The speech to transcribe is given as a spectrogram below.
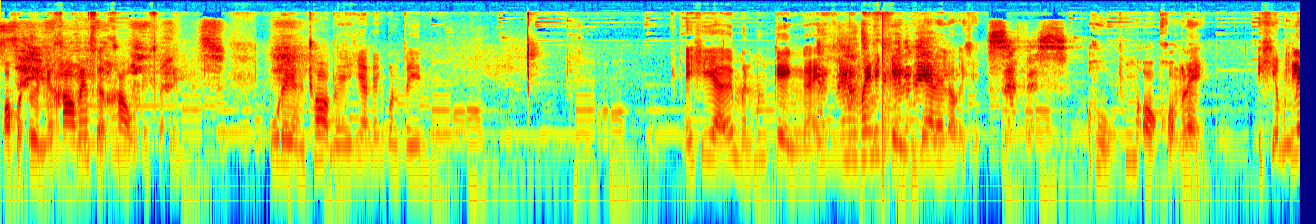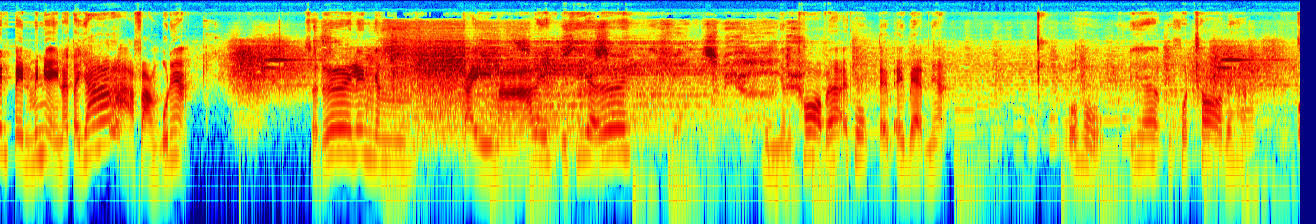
พอคนอื่นไม่เข้าแม่งเสือกเข้าไอ้สัตว์เอ้ยกูเลยอย่างชอบเลยไอ้เหี้ยเล่นกวนตีนไอ้เหี้ยเอ้ยเหมือนมึงเก่งไงมึงไม่ได้เก่งเหี้ยอะไรหรอกไอ้เหี้ยโอ้โหเพิ่งมาออกของเลยไอ้เชี่ยมึงเล่นเป็นไหมเนี่ยนาตาย่าฝั่งกูเนี่ยเสเอ้ยเล่นยังไก่หมาเลยไอ้เชี่ยเอ้ยผมอย่างชอบนะไอ้พวกไอ้ไอแบบเนี้ยโอ้โหไอ้เชี่ยกูโคตรชอบเลยฮะ ฟ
